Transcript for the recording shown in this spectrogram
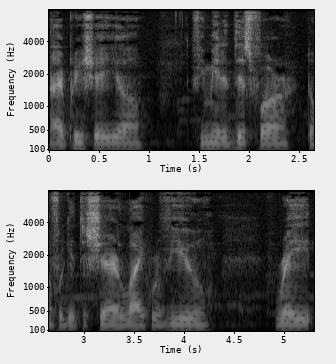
I appreciate y'all. If you made it this far, don't forget to share, like, review, rate.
